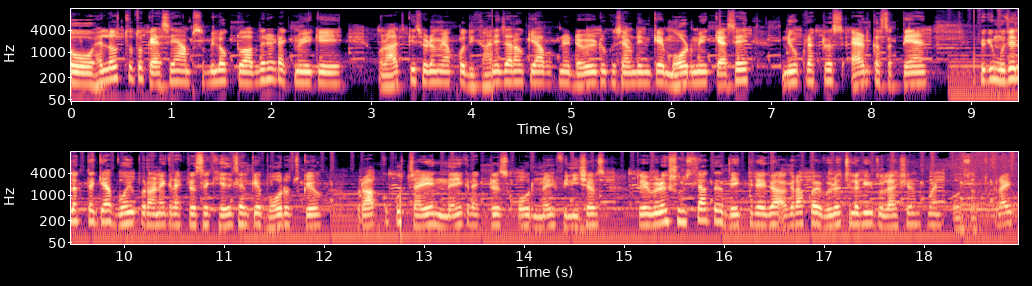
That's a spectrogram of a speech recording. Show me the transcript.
तो हेलो दोस्तों तो कैसे हैं आप सभी लोग? तो आप देख रहे टेक्नोई के और आज की इस वीडियो में आपको दिखाने जा रहा हूँ कि आप अपने डब्ल्यू टू सेवनटीन के मोड में कैसे न्यू करेक्टर्स ऐड कर सकते हैं। क्योंकि मुझे लगता है कि आप वही पुराने करेक्टर से खेल खेल के बोर हो चुके हो और आपको कुछ चाहिए नए करेक्टर्स और नए फिनिशर्स तो ये वीडियो शुरू से आकर देखते रहेगा अगर आपको वीडियो अच्छी लगी तो लाइक शेयर कमेंट और सब्सक्राइब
